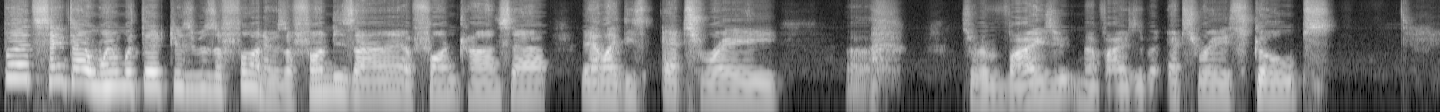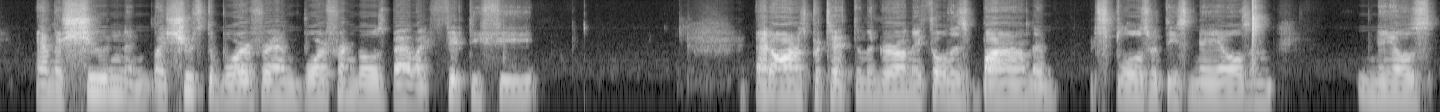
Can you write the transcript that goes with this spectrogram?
But same time, I went with it because it was a fun. It was a fun design, a fun concept. They had like these X-ray uh, sort of visor, not visor, but X-ray scopes. And they're shooting and like shoots the boyfriend. Boyfriend goes back like 50 feet. And Arnold's protecting the girl and they throw this bomb that explodes with these nails and nails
